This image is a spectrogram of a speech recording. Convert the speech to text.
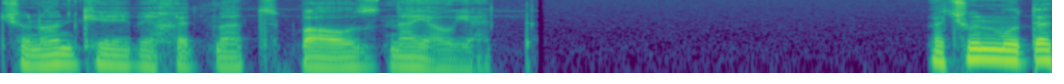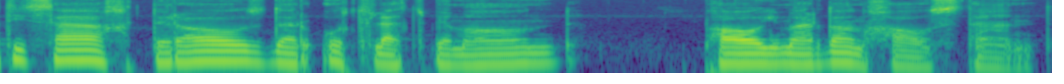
چنانکه بخدمت بازنیاید و چون مدتی سخت دراز در عطلت بماند پایمردان خواستند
